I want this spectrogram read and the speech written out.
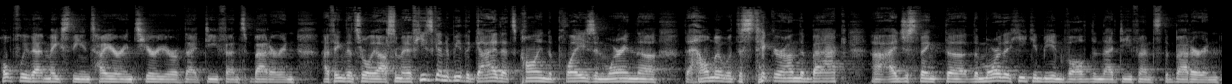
hopefully that makes the entire interior of that defense better. And I think that's really awesome. And if he's going to be the guy that's calling the plays and wearing the, the helmet with the sticker on the back, uh, I just think the, the more that he can be involved in that defense, the better. And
